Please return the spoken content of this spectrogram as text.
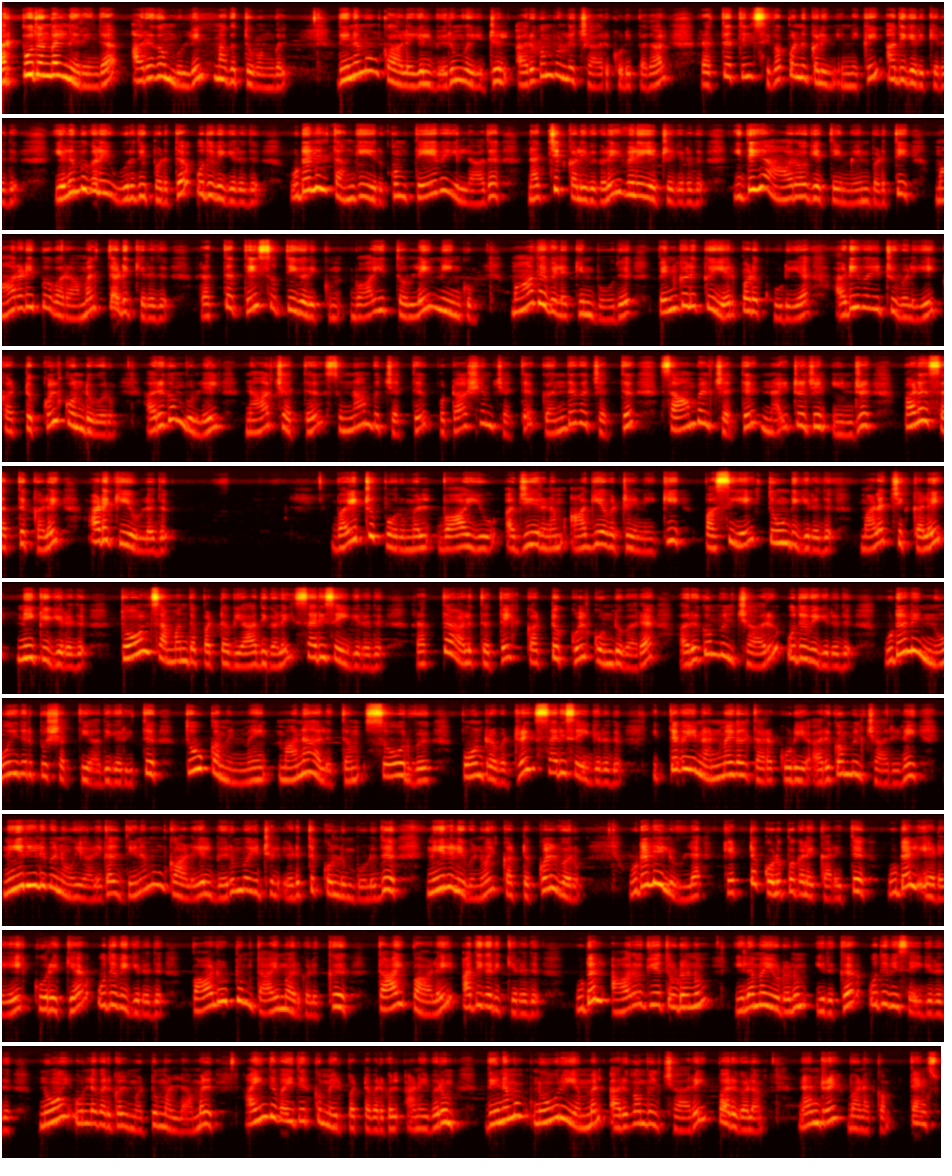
அற்புதங்கள் நிறைந்த அருகம்புல்லின் மகத்துவங்கள். தினமும் காலையில் வெறும் வயிற்றில் அருகம்புல்லு சாறு குடிப்பதால் இரத்தத்தில் சிவப்பணுக்களின் எண்ணிக்கை அதிகரிக்கிறது. எலும்புகளை உறுதிப்படுத்த உதவுகிறது. உடலில் தங்கியிருக்கும் தேவையில்லாத நச்சு கழிவுகளை வெளியேற்றுகிறது. இதய ஆரோக்கியத்தை மேம்படுத்தி மாரடைப்பு வராமல் தடுக்கிறது. இரத்தத்தை சுத்திகரிக்கும் வாயு தொல்லை நீங்கும். மாத விளக்கின் போது பெண்களுக்கு ஏற்படக்கூடிய அடிவயிற்று வலியை கட்டுக்குள் கொண்டு வரும். அருகம்புல்லில் நார்ச்சத்து சுண்ணாம்பு சத்து பொட்டாசியம் சத்து கந்தக சத்து சாம்பல் சத்து நைட்ரஜன் என்று பல சத்துக்களை அடக்கியுள்ளது. வயிற்றுப்பொருமல் வாயு அஜீரணம் ஆகியவற்றை நீக்கி பசியை தூண்டுகிறது மலச்சிக்கலை நீக்குகிறது தோல் சம்பந்தப்பட்ட வியாதிகளை சரி செய்கிறது இரத்த அழுத்தத்தை கட்டுக்குள் கொண்டு வர அருகம்புல் சாறு உதவுகிறது. உடலின் நோய் எதிர்ப்பு சக்தி அதிகரித்து தூக்கமின்மை மன அழுத்தம் சோர்வு போன்றவற்றை சரி செய்கிறது. இத்தகைய நன்மைகள் தரக்கூடிய அருகம்புல் சாறினை நீரிழிவு நோயாளிகள் தினமும் காலையில் வெறும் வயிற்றில் எடுத்துக்கொள்ளும் பொழுது நீரிழிவு நோய் கட்டுக்குள் வரும். உடலில் உள்ள கெட்ட கொழுப்புகளை கரைத்து உடல் எடையை குறைக்க உதவுகிறது. பாலூட்டும் தாய்மார்களுக்கு தாய்ப்பாலை அதிகரிக்கிறது. உடல் ஆரோக்கியத்துடனும் இளமையுடனும் இருக்க உதவி செய்கிறது. நோய் உள்ளவர்கள் மட்டுமல்லாமல் ஐந்து வயதிற்கும் மேற்பட்டவர்கள் அனைவரும் தினமும் நூறு எம்எல் அருகம்புல் சாறை பருகலாம். நன்றி வணக்கம். தேங்க்ஸ்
